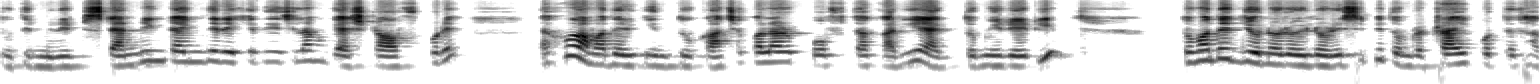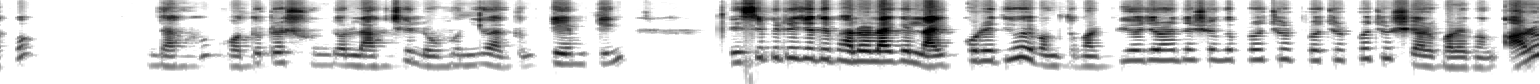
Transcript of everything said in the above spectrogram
দু তিন মিনিট স্ট্যান্ডিং টাইম দিয়ে রেখে দিয়েছিলাম। গ্যাসটা অফ করে দেখো আমাদের কিন্তু কাঁচা কলার কোফতা কারি একদমই রেডি তোমাদের জন্য রইল রেসিপি তোমরা ট্রাই করতে থাকো। দেখো কতটা সুন্দর লাগছে, লোভনীয়, একদম টেমটিং রেসিপিটি যদি ভালো লাগে লাইক করে দিও এবং তোমার প্রিয়জনদের সঙ্গে প্রচুর প্রচুর প্রচুর শেয়ার করো এবং আরও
